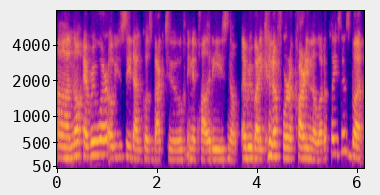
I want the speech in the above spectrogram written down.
Uh, not everywhere, obviously, that goes back to inequalities. Not everybody can afford a car in a lot of places, but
